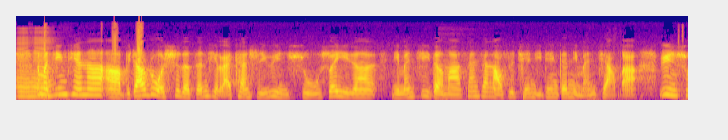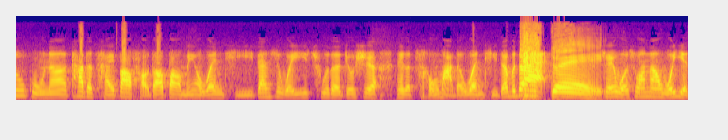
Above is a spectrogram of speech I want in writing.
嗯那么今天呢，啊、比较弱势的整体来看是运输，所以呢，你们记得吗？珊珊老师前几天跟你们讲吧，运输股呢，它的财报好到爆没有问题，但是唯一出的就是那个筹码的问题，对不对？对，所以我说呢，我也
